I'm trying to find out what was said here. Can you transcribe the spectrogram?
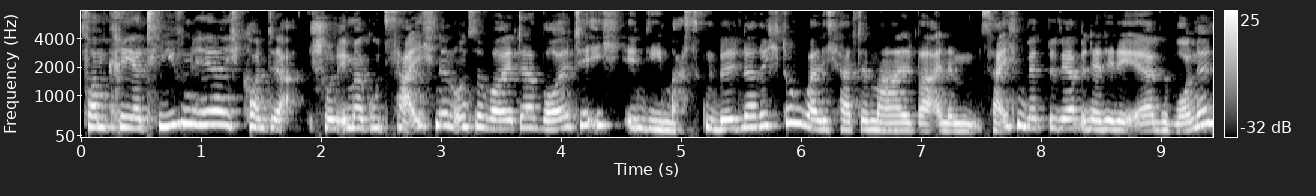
Vom Kreativen her, ich konnte schon immer gut zeichnen und so weiter, wollte ich in die Maskenbildnerrichtung, weil ich hatte mal bei einem Zeichenwettbewerb in der DDR gewonnen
